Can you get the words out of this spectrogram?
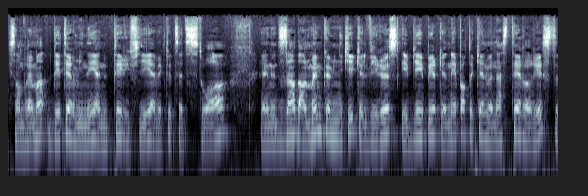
qui semble vraiment déterminée à nous terrifier avec toute cette histoire, euh, nous disant dans le même communiqué que le virus est bien pire que n'importe quelle menace terroriste,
